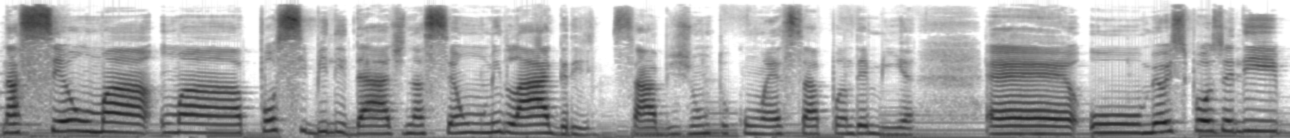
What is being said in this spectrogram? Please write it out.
nasceu uma, uma possibilidade, nasceu um milagre, sabe, junto com essa pandemia. É, o meu esposo ele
